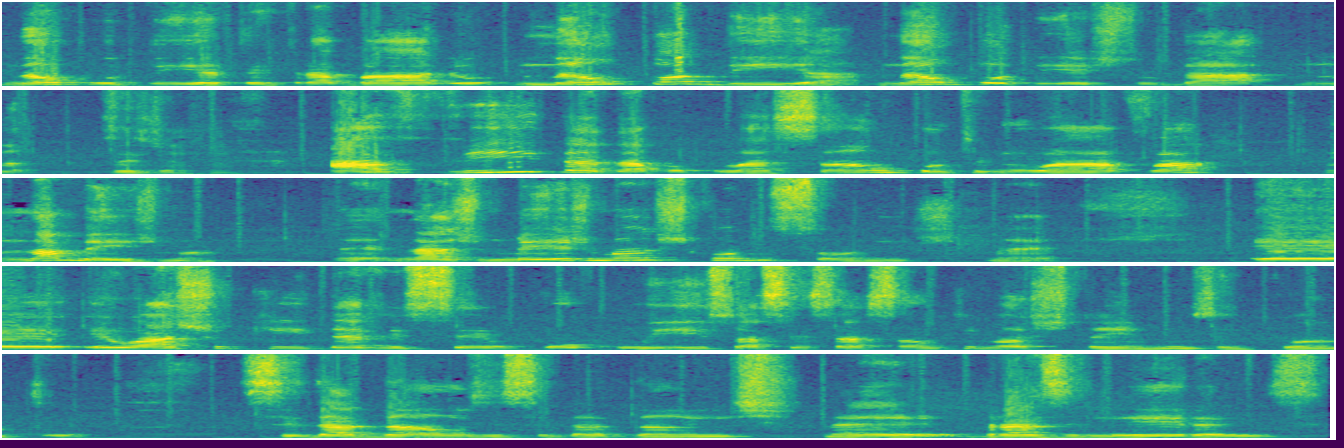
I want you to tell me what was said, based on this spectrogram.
não podia ter trabalho, não podia, não podia estudar, não, ou seja, a vida da população continuava na mesma, né? nas mesmas condições. Né? É, eu acho que deve ser um pouco isso, a sensação que nós temos enquanto cidadãos e cidadãs né, brasileiras,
